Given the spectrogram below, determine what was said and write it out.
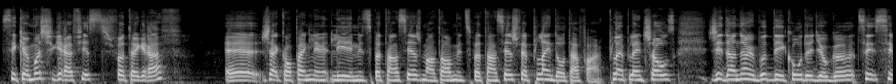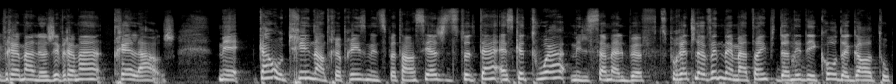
c'est que moi, je suis graphiste, je suis photographe. Euh, J'accompagne les, les multipotentiels, je mentor multipotentiels, je fais plein d'autres affaires, plein, plein de choses. J'ai donné un bout des cours de yoga. Tu sais, c'est vraiment là, j'ai vraiment très large. Mais quand on crée une entreprise multipotentielle, je dis tout le temps, est-ce que toi, Mélissa Malbeuf, tu pourrais te lever demain matin puis donner des cours de gâteau?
